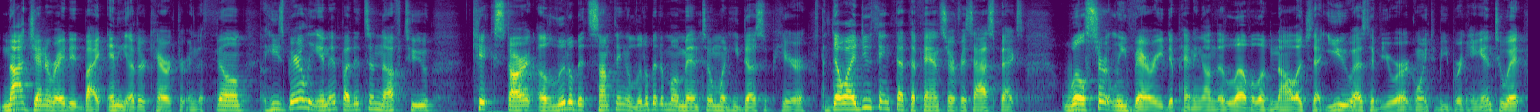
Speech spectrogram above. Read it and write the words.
not generated by any other character in the film. He's barely in it, but it's enough to kickstart a little bit something, a little bit of momentum when he does appear. Though I do think that the fan service aspects will certainly vary depending on the level of knowledge that you, as the viewer, are going to be bringing into it.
